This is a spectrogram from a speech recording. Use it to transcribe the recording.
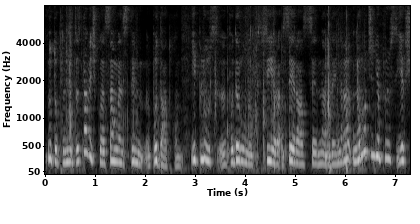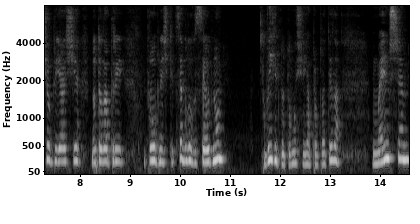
ну тобто не з доставочкою, а саме з тим податком. І плюс е, подарунок в цей, раз це на день народження, плюс, якщо б я ще додала три пробнички, це було все одно вигідно, тому що я проплатила менше,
